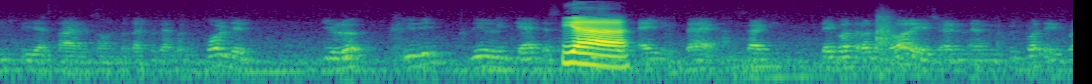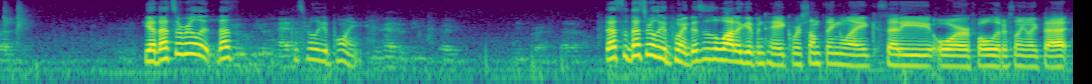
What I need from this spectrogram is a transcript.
Wikipedia style and so on. But like for example, in Foldit, you look, you didn't really get as Yeah. anything back. It's like they got a lot of knowledge and, and good projects, but Yeah, that's a really that's you, you had that's a really good point. you had a big like, difference. I don't know. That's that's a really good point. This is a lot of give and take. Where something like SETI or Foldit or something like that,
